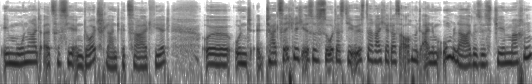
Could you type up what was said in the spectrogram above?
im Monat, als das hier in Deutschland gezahlt wird. Äh, und tatsächlich ist es so, dass die Österreicher das auch mit einem Umlagesystem machen,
